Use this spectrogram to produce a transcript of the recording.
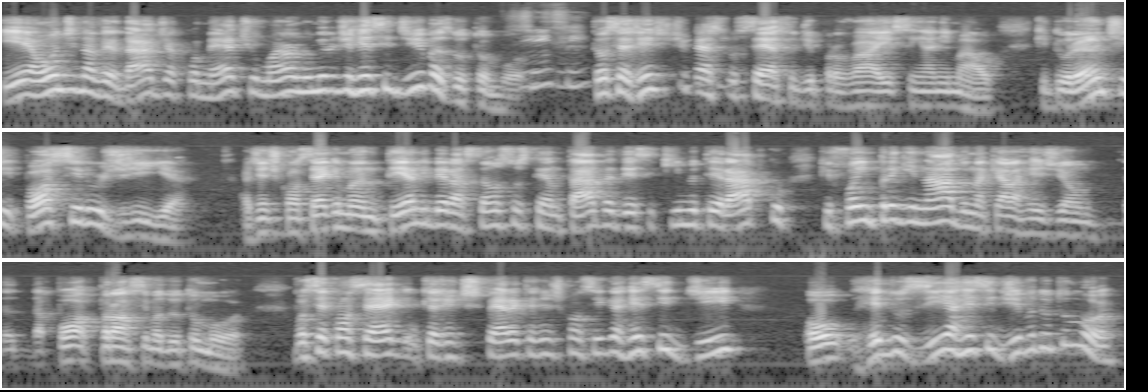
E é onde, na verdade, acomete o maior número de recidivas do tumor. Sim, sim. Então, se a gente tiver sucesso de provar isso em animal, que durante pós-cirurgia a gente consegue manter a liberação sustentada desse quimioterápico que foi impregnado naquela região da, da, próxima do tumor. Você consegue, o que a gente espera é que a gente consiga recidir ou reduzir a recidiva do tumor.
